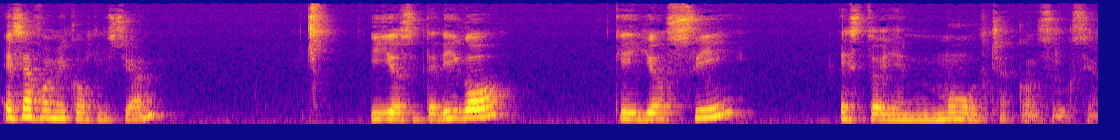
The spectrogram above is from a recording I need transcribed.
Esa fue mi conclusión. Y yo sí te digo que yo sí estoy en mucha construcción.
